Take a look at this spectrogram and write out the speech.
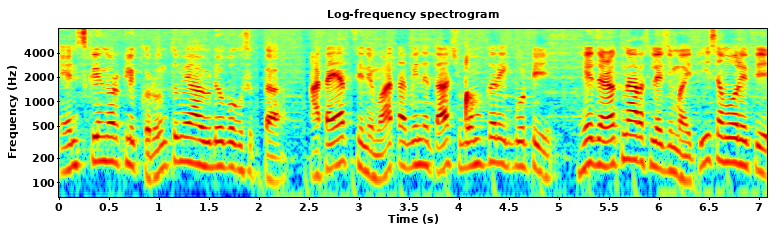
एंड स्क्रीनवर क्लिक करून तुम्ही हा व्हिडिओ बघू शकता. आता याच सिनेमात अभिनेता शुभमकर एकबोटे हे झळकणार असल्याची माहिती समोर येते.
